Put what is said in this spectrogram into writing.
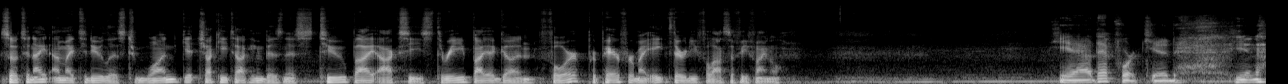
So tonight on my to do list: one, get Chucky talking business; two, buy oxys; three, buy a gun; four, prepare for my eight thirty philosophy final. Yeah, that poor kid. You know,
